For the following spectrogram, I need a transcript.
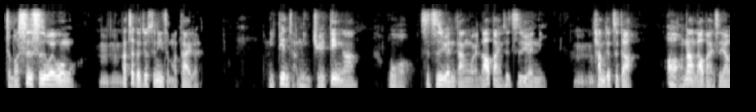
怎么事事会问我？嗯嗯，那这个就是你怎么带的，你店长你决定啊，我是资源单位，老板也是支援你，嗯，他们就知道，哦，那老板是要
